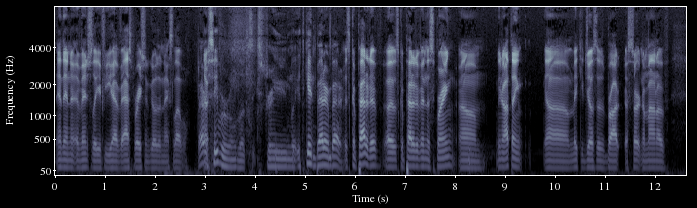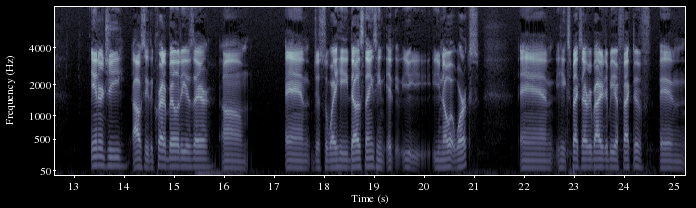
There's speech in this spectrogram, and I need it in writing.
and then eventually, if you have aspirations, go to the next level. That receiver room looks extremely. It's getting better and better. It's competitive. Uh, it was competitive in the spring. Um, you know, I think uh, Mickey Joseph brought a certain amount of energy. Obviously, the credibility is there, um, and just the way he does things, he it, you you know it works, and he expects everybody to be effective in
